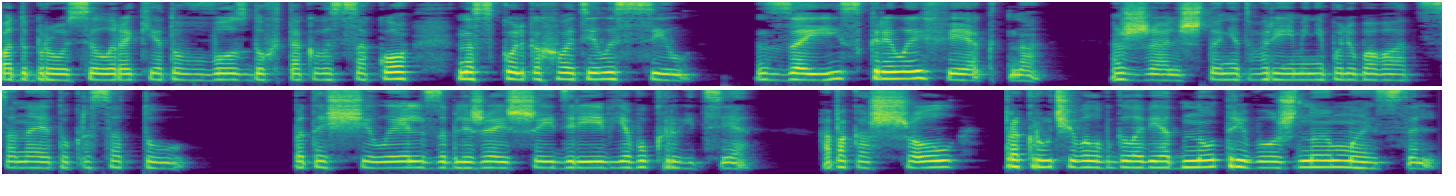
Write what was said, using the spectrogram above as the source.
Подбросил ракету в воздух так высоко, насколько хватило сил. Заискрило эффектно. Жаль, что нет времени полюбоваться на эту красоту. Потащил Эль за ближайшие деревья в укрытие. А пока шел, прокручивал в голове одну тревожную мысль.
